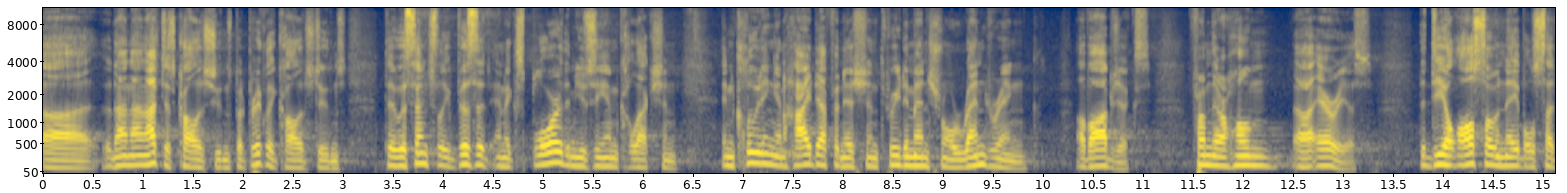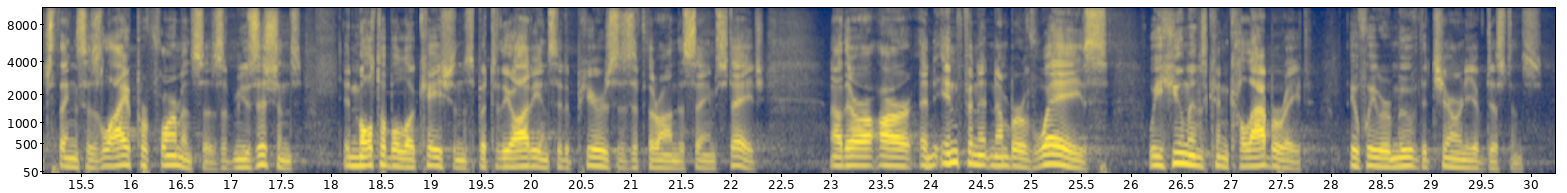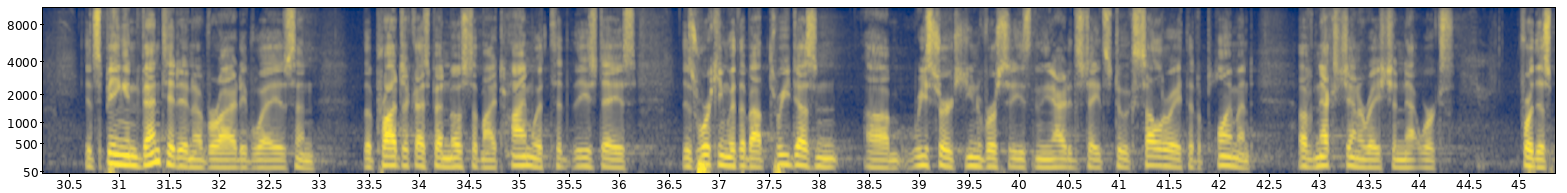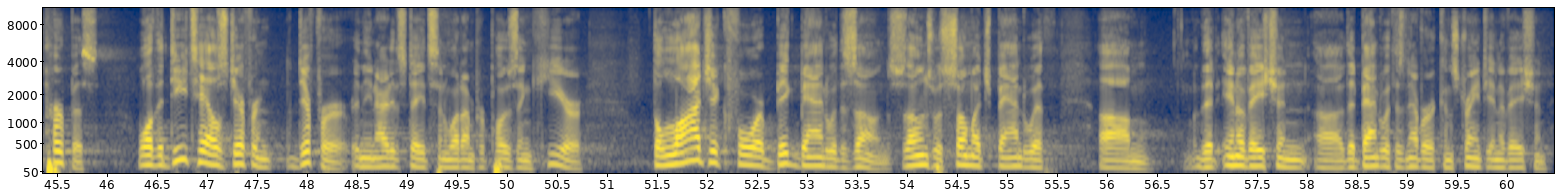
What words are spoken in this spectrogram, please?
uh, not, not just college students, but particularly college students, to essentially visit and explore the museum collection, including in high definition, three-dimensional rendering of objects from their home uh, areas. The deal also enables such things as live performances of musicians in multiple locations, but to the audience it appears as if they're on the same stage. Now there are, an infinite number of ways we humans can collaborate if we remove the tyranny of distance. It's being invented in a variety of ways, and the project I spend most of my time with these days is working with about three dozen um, research universities in the United States to accelerate the deployment of next generation networks for this purpose. While the details different, differ in the United States and what I'm proposing here, the logic for big bandwidth zones, zones with so much bandwidth um, that innovation, uh, that bandwidth is never a constraint to innovation,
